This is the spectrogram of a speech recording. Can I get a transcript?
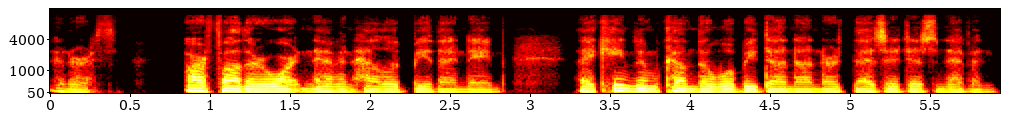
and earth. Our Father who art in heaven, hallowed be thy name. Thy kingdom come, thy will be done on earth as it is in heaven.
